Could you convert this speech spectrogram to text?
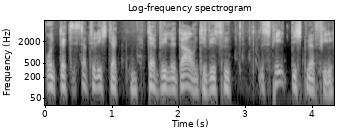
und jetzt ist natürlich der, der Wille da und die wissen, es fehlt nicht mehr viel.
